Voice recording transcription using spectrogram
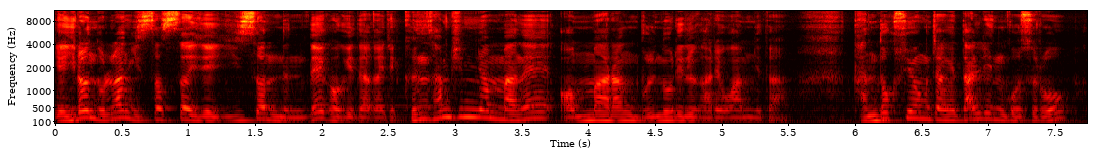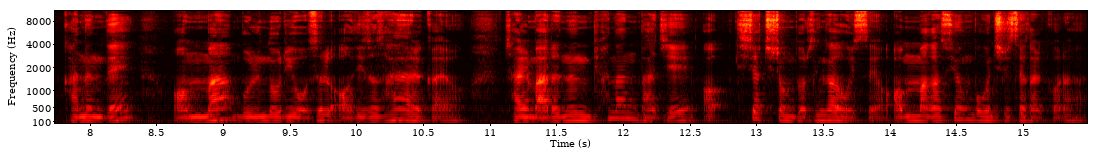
이런 논란이 있었어 이제 있었는데 거기다가 이제 근 30년 만에 엄마랑 물놀이를 가려고 합니다. 단독 수영장에 딸린 곳으로 가는데 엄마 물놀이 옷을 어디서 사야 할까요? 잘 마르는 편한 바지에 어, 티셔츠 정도로 생각하고 있어요. 엄마가 수영복은 질색할 거라.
